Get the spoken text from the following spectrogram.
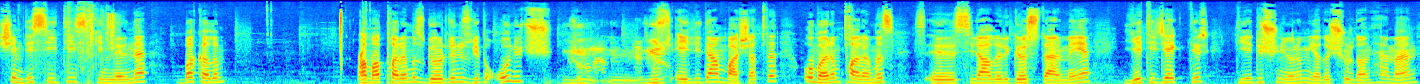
Şimdi CT skinlerine bakalım. Ama paramız gördüğünüz gibi 13 150'den başlattı. Umarım paramız e, silahları göstermeye yetecektir diye düşünüyorum ya da şuradan hemen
